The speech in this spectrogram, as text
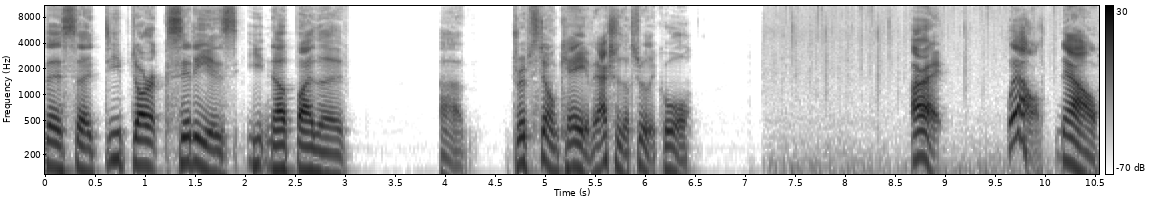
this uh, deep dark city is eaten up by the uh, dripstone cave. It actually looks really cool. All right. Well, now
